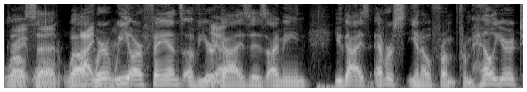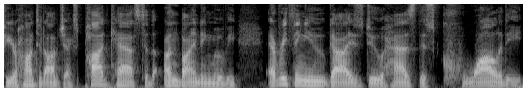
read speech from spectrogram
well said. Well, Well, I- we're we are fans of your Yep. guys's. I mean, you guys ever you know from from Hellier to your Haunted Objects podcast to the Unbinding movie, everything you guys do has this quality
